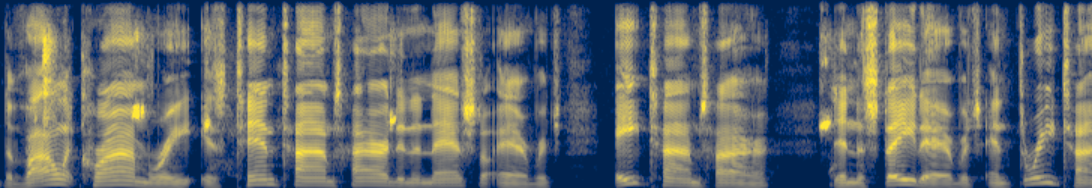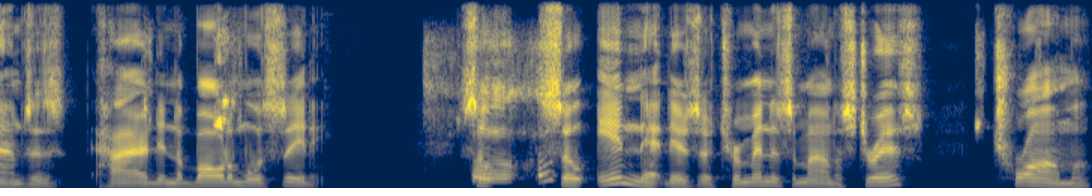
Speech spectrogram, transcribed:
The violent crime rate is ten times higher than the national average, eight times higher than the state average, and three times as higher than the Baltimore City. So Mhm. so in that there's a tremendous amount of stress, trauma,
